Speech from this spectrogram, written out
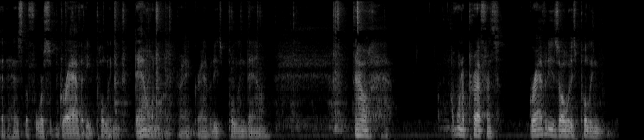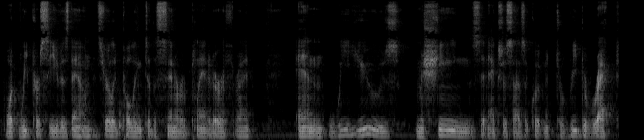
that has the force of gravity pulling down on it, right? Gravity's pulling down. Now, I want to preference, gravity is always pulling what we perceive as down. It's really pulling to the center of planet Earth, right? And we use machines and exercise equipment to redirect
